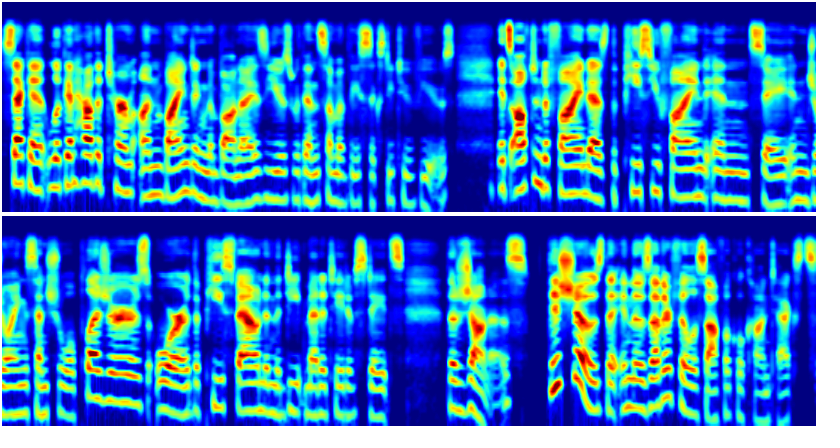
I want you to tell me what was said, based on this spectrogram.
Second, look at how the term unbinding nibbana is used within some of these 62 views. It's often defined as the peace you find in, say, enjoying sensual pleasures or the peace found in the deep meditative states, the jhanas. This shows that in those other philosophical contexts,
